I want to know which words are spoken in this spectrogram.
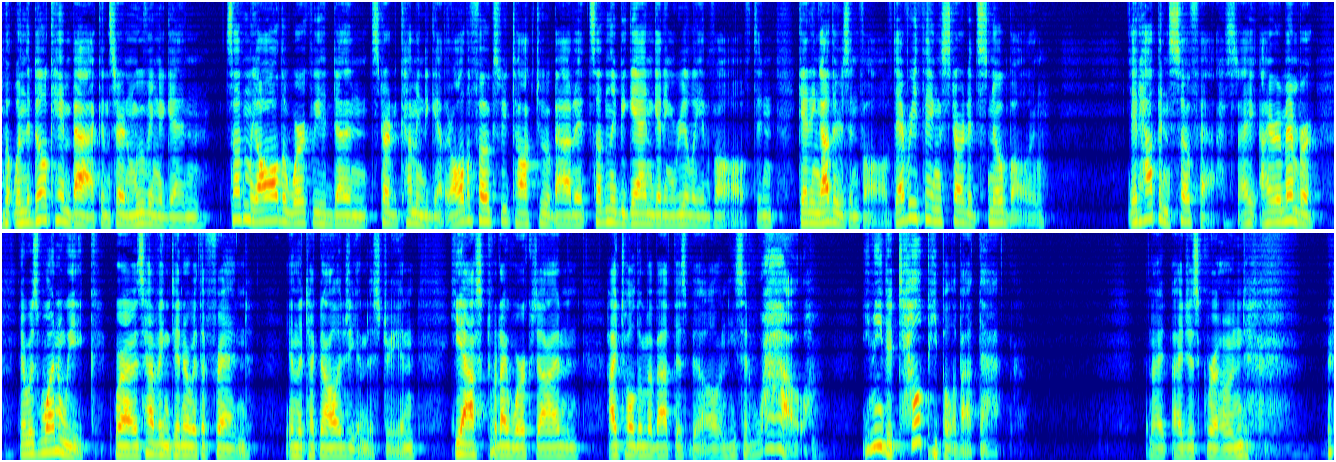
But when the bill came back and started moving again, suddenly all the work we had done started coming together. All the folks we talked to about it suddenly began getting really involved and getting others involved. Everything started snowballing. It happened so fast. I, I remember there was one week where I was having dinner with a friend in the technology industry. And he asked what I worked on, and I told him about this bill, and he said, Wow, you need to tell people about that. And I, I just groaned.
